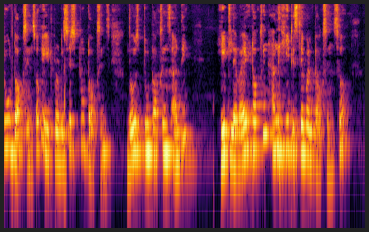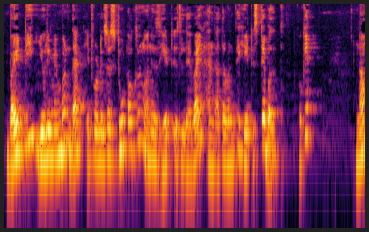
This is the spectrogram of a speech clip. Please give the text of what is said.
two toxins okay it produces two toxins those two toxins are the heat labile toxin and the heat stable toxin so by T you remember that it produces two toxins one is heat is labile and the other one is the heat stable okay now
